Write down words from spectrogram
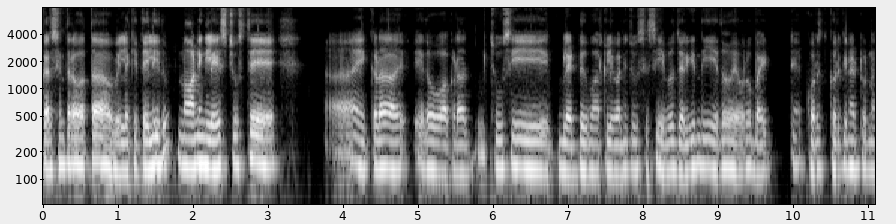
కరిసిన తర్వాత వీళ్ళకి తెలీదు. మార్నింగ్ లేచి చూస్తే ఇక్కడ ఏదో అక్కడ చూసి బ్లడ్ మార్కులు ఇవన్నీ చూసేసి ఏదో జరిగింది ఏదో ఎవరో బయట కొరి కొరికినట్టున్న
